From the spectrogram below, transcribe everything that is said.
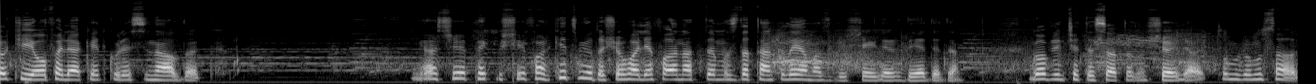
Çok iyi o felaket kulesini aldık. Gerçi pek bir şey fark etmiyor da şövalye falan attığımızda tanklayamaz bir şeyleri diye dedim. Goblin çetesi atalım şöyle. Tumurumu sa-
